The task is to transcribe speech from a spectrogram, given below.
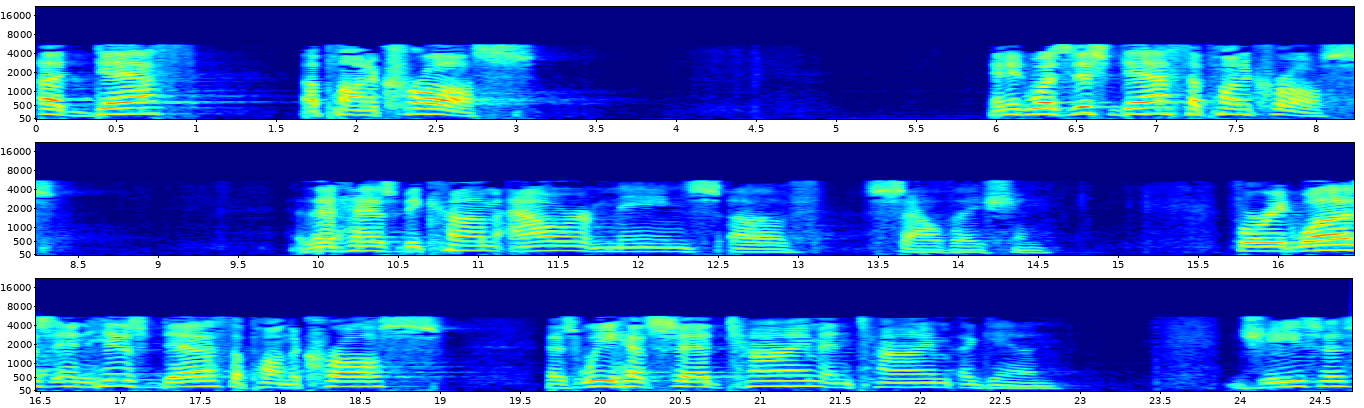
a death upon a cross. And it was this death upon a cross that has become our means of salvation. For it was in His death upon the cross, as we have said time and time again, Jesus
